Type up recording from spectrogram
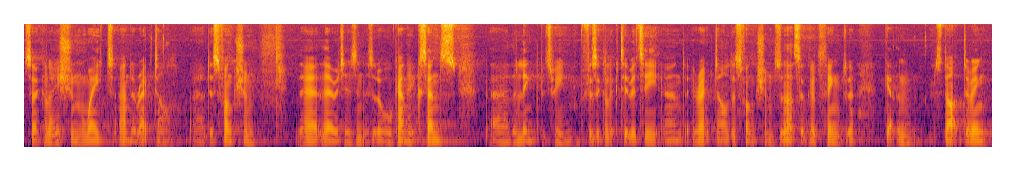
circulation, weight, and erectile uh, dysfunction. There, there it is in a sort of organic sense, uh, the link between physical activity and erectile dysfunction. So that's a good thing to get them start doing.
